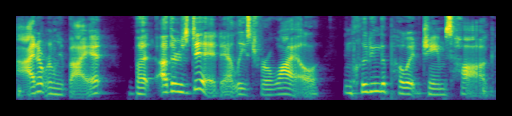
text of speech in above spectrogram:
I don't really buy it, but others did, at least for a while, including the poet James Hogg,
